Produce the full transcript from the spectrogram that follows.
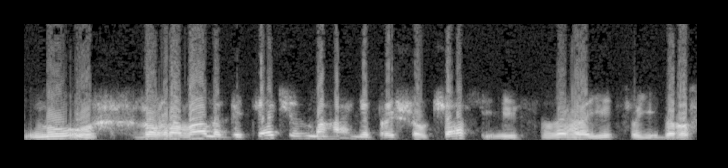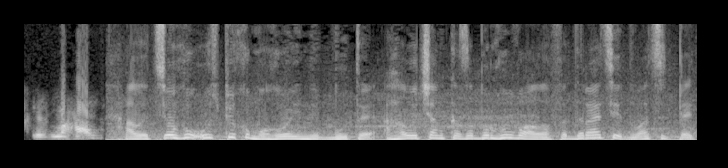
ну загравали дитячі змагання. Прийшов час і виграють свої дорослі змагання. Але цього успіху могло і не бути. Галичанка заборгувала федерації 25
